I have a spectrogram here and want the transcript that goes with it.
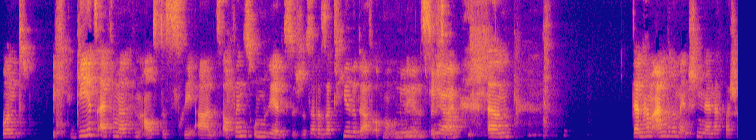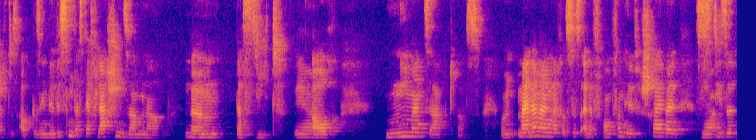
und ich gehe jetzt einfach mal davon aus, dass es real ist, auch wenn es unrealistisch ist. Aber Satire darf auch mal mhm, unrealistisch ja. sein. Ähm, dann haben andere Menschen in der Nachbarschaft das auch gesehen. Wir wissen, dass der Flaschensammler mhm. ähm, das sieht. Ja. Auch niemand sagt was. Und meiner Meinung nach ist das eine Form von Hilfeschrei, weil es ja. ist diese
